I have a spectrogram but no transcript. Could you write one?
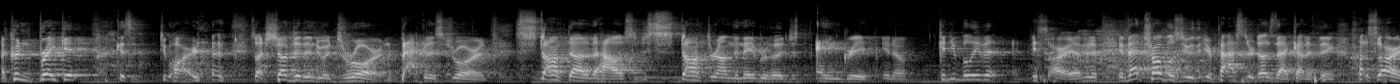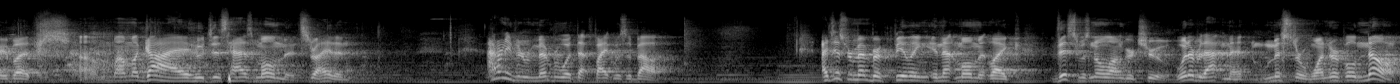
I couldn't break it because it's too hard. so I shoved it into a drawer, in the back of this drawer, and stomped out of the house and just stomped around the neighborhood, just angry, you know. Can you believe it? Sorry. I mean, if, if, that troubles you that your pastor does that kind of thing, I'm sorry, but um, I'm a guy who just has moments, right? And I don't even remember what that fight was about. I just remember feeling in that moment like this was no longer true. Whatever that meant, Mr. Wonderful. No,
